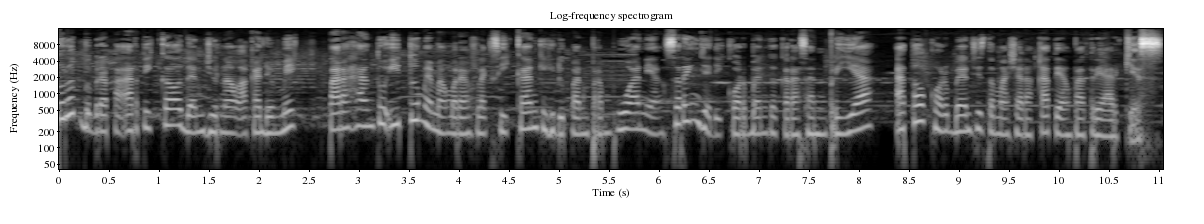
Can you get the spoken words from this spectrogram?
Menurut beberapa artikel dan jurnal akademik, para hantu itu memang merefleksikan kehidupan perempuan yang sering jadi korban kekerasan pria atau korban sistem masyarakat yang patriarkis.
